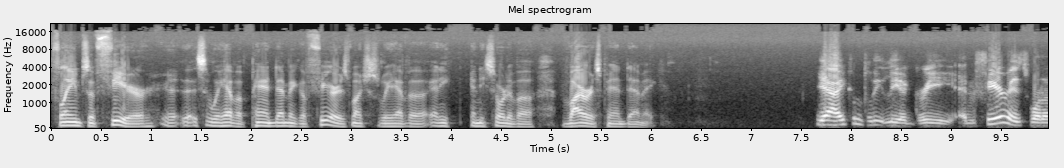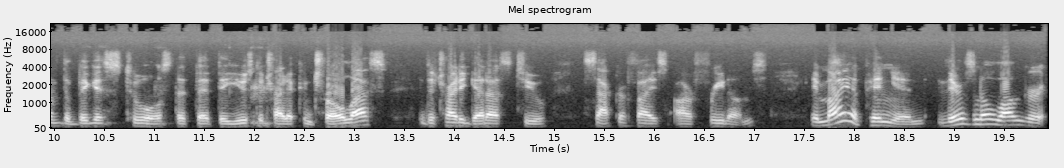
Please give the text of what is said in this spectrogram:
flames of fear. Uh, so we have a pandemic of fear as much as we have a, any any sort of a virus pandemic. Yeah, I completely agree. And fear is one of the biggest tools that, that they use to try to control us and to try to get us to sacrifice our freedoms in my opinion, there's no longer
